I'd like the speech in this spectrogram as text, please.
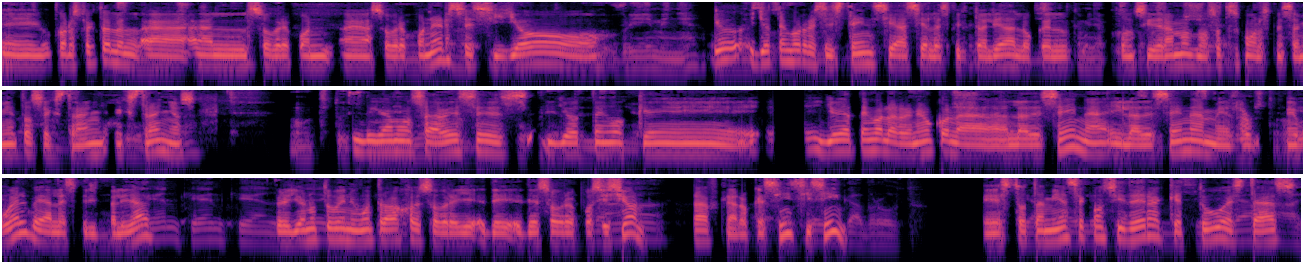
Eh, con respecto al, sobreponerse, si yo, yo, yo tengo resistencia hacia la espiritualidad, lo que consideramos nosotros como los pensamientos extraños, digamos, a veces yo tengo que yo ya tengo la reunión con la, decena y la decena me, me, vuelve a la espiritualidad, pero yo no tuve ningún trabajo de, sobre, de, sobreposición. Claro que sí, sí, sí. Esto también se considera que tú estás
